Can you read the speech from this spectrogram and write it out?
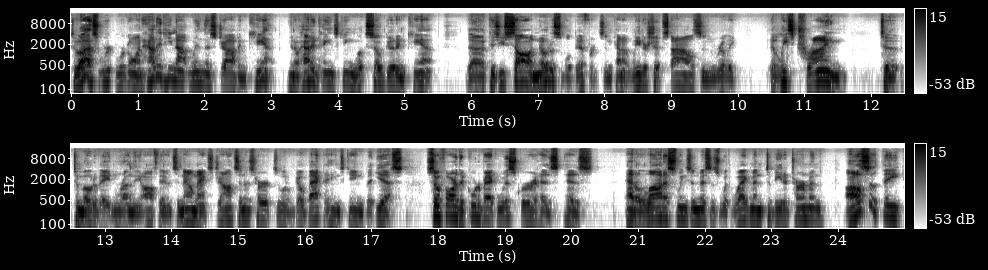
to us, we're, we're going, how did he not win this job in camp? You know, how did Haynes King look so good in camp? Because uh, you saw a noticeable difference in kind of leadership styles and really at least trying to to motivate and run the offense. And now Max Johnson is hurt, so it'll go back to Haynes King. But yes, so far the quarterback whisperer has has had a lot of swings and misses with Weigman to be determined. I also think,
